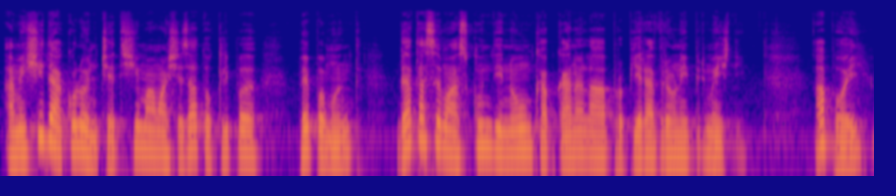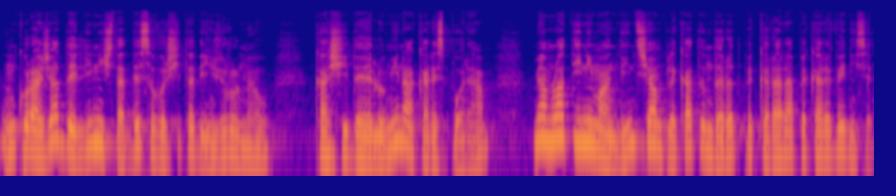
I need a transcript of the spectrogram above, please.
Am ieșit de acolo încet și m-am așezat o clipă pe pământ, gata să mă ascund din nou în capcană la apropierea vreunei primejdii. Apoi, încurajat de liniștea desăvârșită din jurul meu, ca și de lumina care sporea, mi-am luat inima în dinți și am plecat îndărât pe cărarea pe care venisem.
